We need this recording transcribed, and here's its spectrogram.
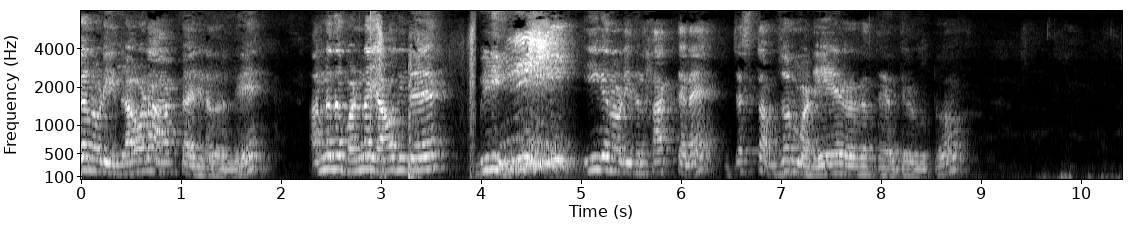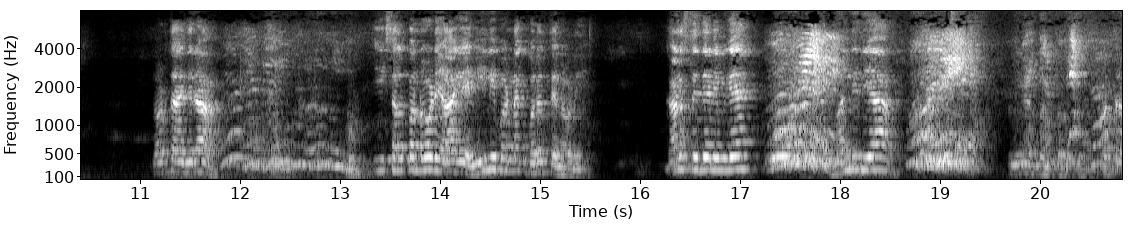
ನೋಡಿ ದ್ರಾವಣ ಹಾಕ್ತಾ ಇದೀನಿ ಅದರಲ್ಲಿ. ಅನ್ನದ ಬಣ್ಣ ಯಾವ್ದಿದೆ? ಬಿಳಿ ಈಗ ನೋಡಿ ಇದನ್ನ ಹಾಕ್ತೇನೆ. ಜಸ್ಟ್ ಅಬ್ಸರ್ವ್ ಮಾಡಿ ಹೇಗಾಗತ್ತೆ ಅಂತ ಹೇಳ್ಬಿಟ್ಟು. ನೋಡ್ತಾ ಇದ್ದೀರಾ? ಈಗ ಸ್ವಲ್ಪ ನೋಡಿ ಹಾಗೆ, ನೀಲಿ ಬಣ್ಣಕ್ಕೆ ಬರುತ್ತೆ ನೋಡಿ. ಕಾಣಿಸ್ತಿದ್ಯಾ ನಿಮ್ಗೆ? ಬಂದಿದ್ಯಾ? ಹತ್ರ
